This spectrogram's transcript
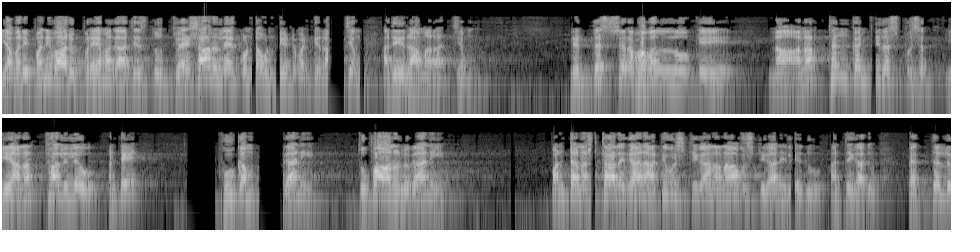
ఎవరి పని వారు ప్రేమగా చేస్తూ ద్వేషాలు లేకుండా ఉండేటువంటి రాజ్యం అదే రామరాజ్యం. నిర్దశ్వర భవల్లోకే నా అనర్థం కంచిద స్పృశత్. ఏ అనర్థాలు లేవు. అంటే భూకంపం గాని తుఫానులు గాని పంట నష్టాలు కానీ అతివృష్టి కానీ అనావృష్టి కానీ లేదు. అంతేకాదు పెద్దలు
